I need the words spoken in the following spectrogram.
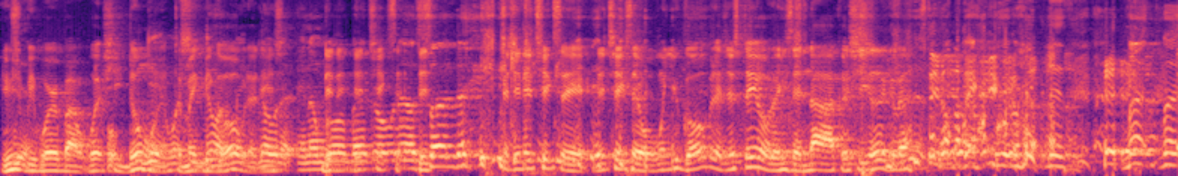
you should be worried about what she doing Yeah, what to she make me go over there. me go there. And I'm Then going the- the back chick over said- there the- Sunday. And then the chick said, the chick said, well, when you go over there, just stay over there. He said, nah, cause she ugly. I said, I'm like, but but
